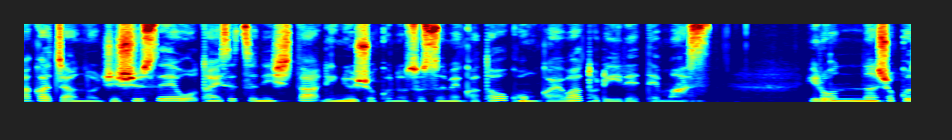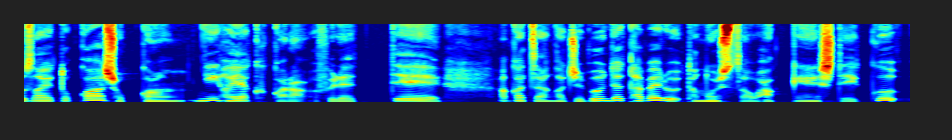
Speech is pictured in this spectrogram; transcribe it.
赤ちゃんの自主性を大切にした離乳食の進め方を今回は取り入れてます。いろんな食材とか食感に早くから触れて赤ちゃんが自分で食べる楽しさを発見していく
